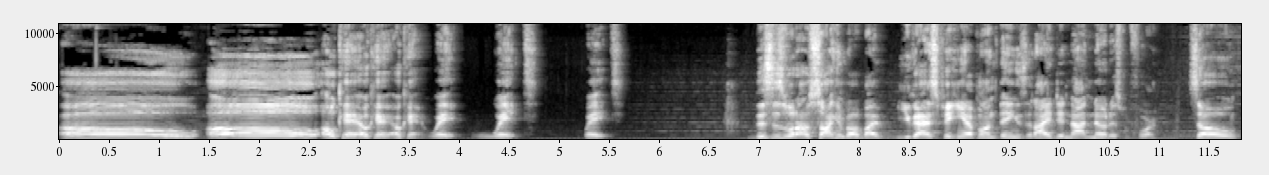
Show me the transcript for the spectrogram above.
Oh, oh, okay, okay, okay. Wait, wait, wait. This is what I was talking about by you guys picking up on things that I did not notice before. So,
